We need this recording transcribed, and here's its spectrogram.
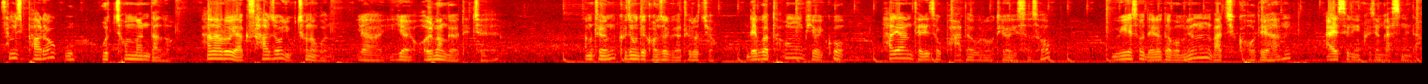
38억 5, 천만 달러 한화로 약 4조 6천억 원. 야 이게 얼마인가요 대체? 아무튼 그 정도의 건설비가 들었죠. 내부가 텅 비어 있고 하얀 대리석 바닥으로 되어 있어서 위에서 내려다보면 마치 거대한 아이스링크장 같습니다.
